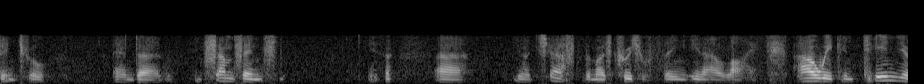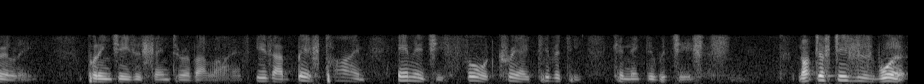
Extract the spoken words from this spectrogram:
central, and uh, in some sense, you know, uh, you know, just the most crucial thing in our lives. Are we continually putting Jesus center of our lives? Is our best time, energy, thought, creativity connected with Jesus? Not just Jesus' work,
